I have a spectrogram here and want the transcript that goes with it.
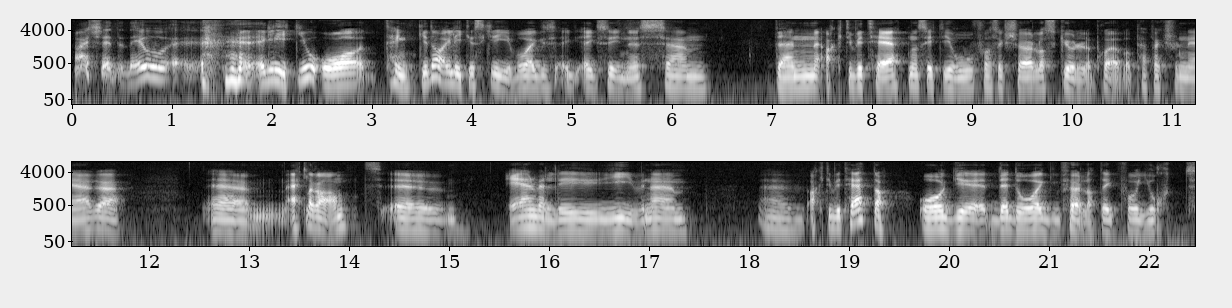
Jeg vet ikke, det er jo Jeg liker jo å tenke, da. Jeg liker å skrive, og jeg, jeg, jeg synes um, den aktiviteten å sitte i ro for seg sjøl og skulle prøve å perfeksjonere um, et eller annet, um, er en veldig givende uh, aktivitet, da. Og det er da jeg føler at jeg får gjort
